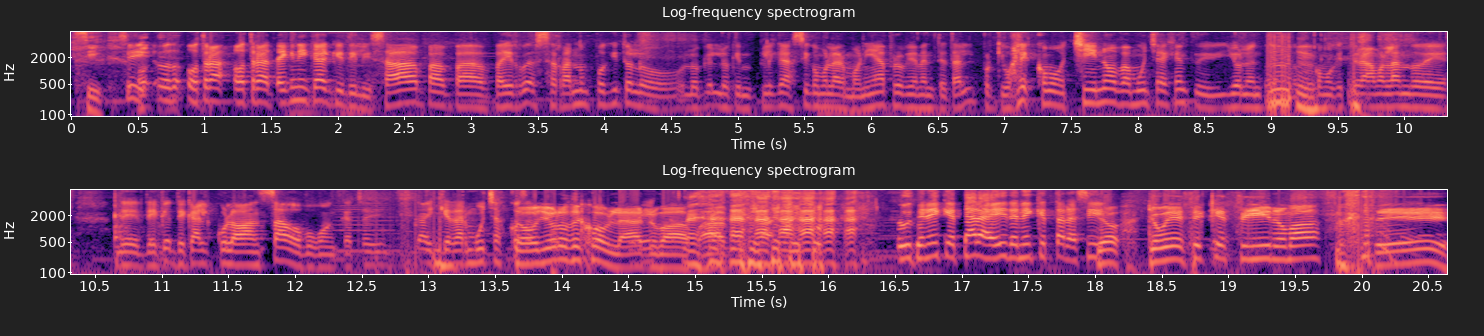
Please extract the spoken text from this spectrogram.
Sí. Sí, O- otra, otra técnica que utilizaba para ir cerrando un poquito lo, lo que, lo que implica así como la armonía propiamente tal, porque igual es como chino para mucha gente y yo lo entiendo, Mm. como que estuviéramos hablando de, de, de- de cálculo avanzado, pues, ¿cachai? Hay que dar muchas cosas. No, yo los dejo hablar Sí. nomás. Tú tenés que estar ahí, tenés que estar así. yo, yo voy a decir que sí nomás. Sí.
